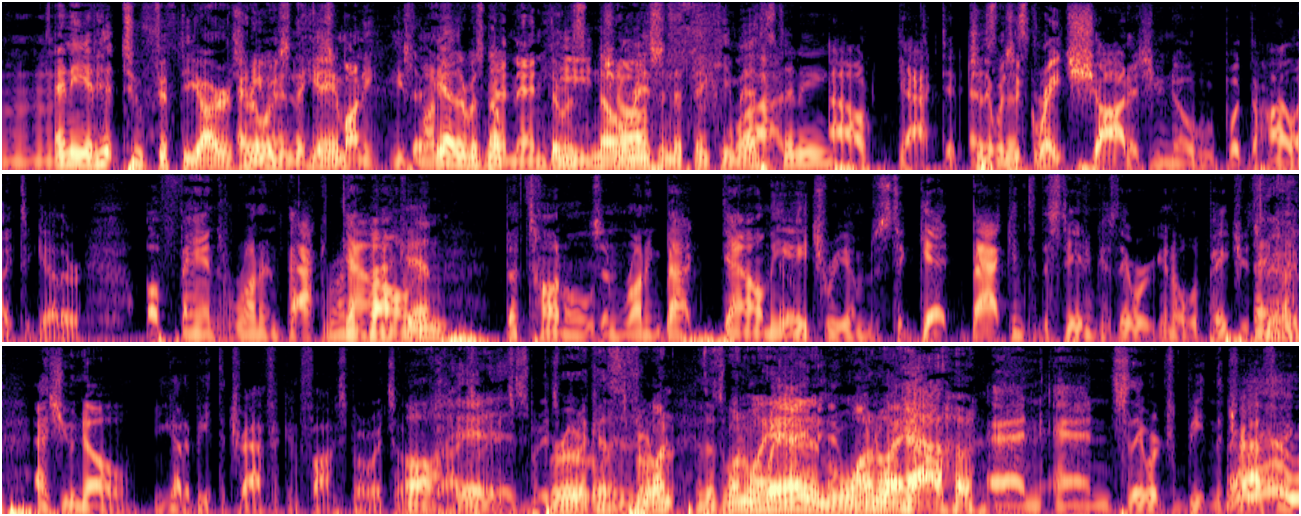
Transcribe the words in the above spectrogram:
And he had hit two 50 yarders Mm-hmm. and he early was, in the he's game. money. He's money. Yeah, there was no and then there was no reason to think he missed any. Out gacked it, and there was a great it. shot, as you know, who put the highlight together, of fans running back Running down back the tunnels and running back down the atriums to get back into the stadium because they were, you know, the Patriots. Fans, you. As you know, you got to beat the traffic in Foxborough. It's a, Oh, it's, it it's- is it's It's it's brutal. one- 'cause it's one way in and one way out. and and so they were beating the traffic,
